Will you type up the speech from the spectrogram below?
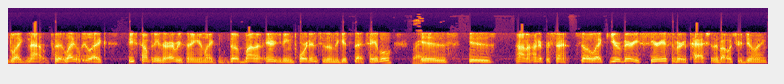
like not put it lightly. Like these companies are everything, and like the amount of energy being poured into them to get to that table right. is is on 100%. So like you're very serious and very passionate about what you're doing.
